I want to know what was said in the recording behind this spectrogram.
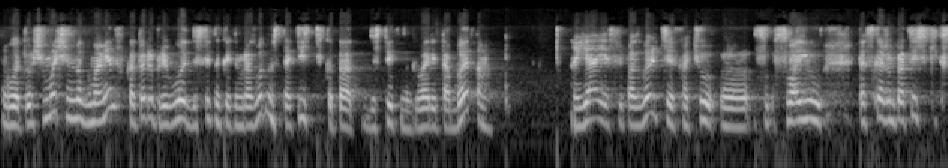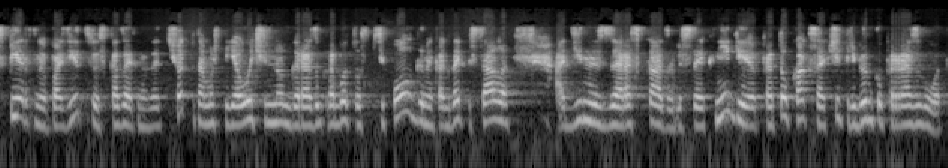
Вот. В общем, очень много моментов, которые приводят действительно к этим разводам. Статистика да, действительно говорит об этом. Я, если позволите, хочу э, свою, так скажем, практически экспертную позицию сказать на этот счет, потому что я очень много раз работала с психологами, когда писала один из рассказов для своей книги про то, как сообщить ребенку про развод.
